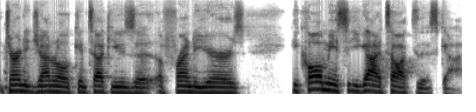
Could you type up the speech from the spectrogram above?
Attorney General of Kentucky, who's a, a friend of yours. He called me and said, You got to talk to this guy.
